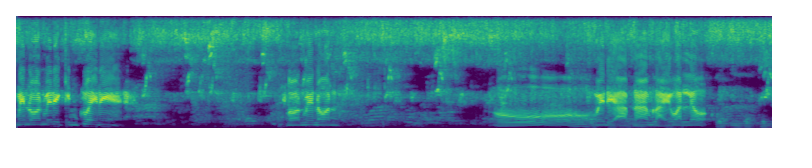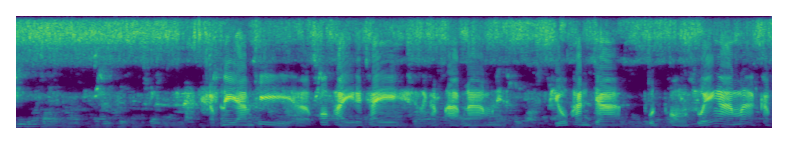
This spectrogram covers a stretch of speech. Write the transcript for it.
ไม่นอนไม่ได้กินกล้วยแน่นอนไม่นอน โอ้ไม่ได้อาบน้ำหลายวันแล้วกับในยามที่พ่อไผ่กระชัยนะครับอาบน้ำเนี่ย ผิวพรรณจะผุดผ่องสวยงามมากครับ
